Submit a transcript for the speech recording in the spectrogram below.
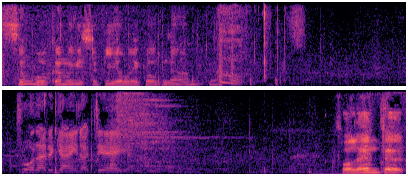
So, können wir uns ein Bierchen genehmigen. Vollendet!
